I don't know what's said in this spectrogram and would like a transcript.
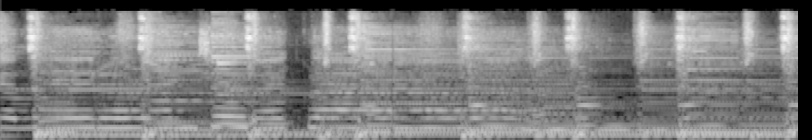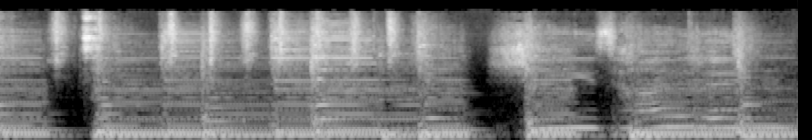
escalator into the ground. She's hiding,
